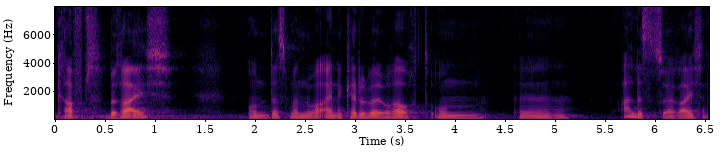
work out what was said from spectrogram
Kraftbereich und dass man nur eine Kettlebell braucht, um äh, alles zu erreichen.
